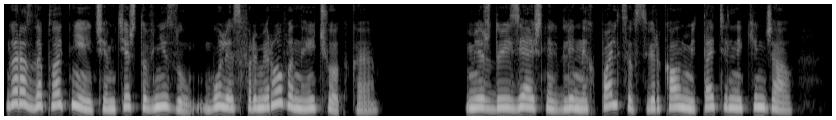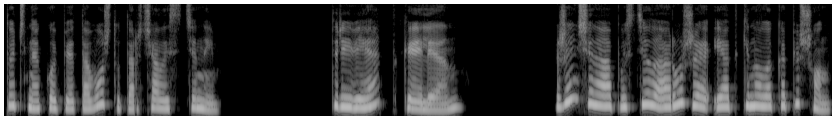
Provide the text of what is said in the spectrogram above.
гораздо плотнее, чем те, что внизу, более сформированная и четкая. Между изящных длинных пальцев сверкал метательный кинжал, точная копия того, что торчал из стены. «Привет, Кэллиан!» Женщина опустила оружие и откинула капюшон,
